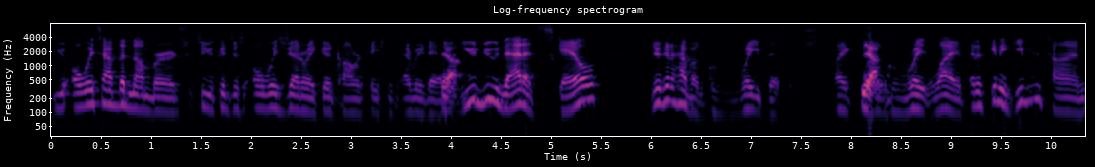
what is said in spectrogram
You always have the numbers, so you could just always generate good conversations every day. Yeah. Like you do that at scale, you're gonna have a great business, like yeah. a great life, and it's gonna give you time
